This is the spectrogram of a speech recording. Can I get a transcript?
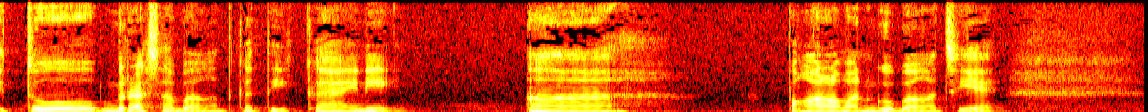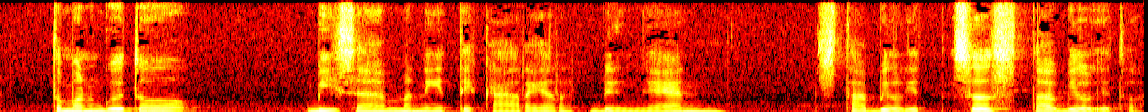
itu berasa banget ketika ini uh, pengalaman gue banget sih ya. Teman gue tuh bisa meniti karir dengan stabil sestabil itu.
